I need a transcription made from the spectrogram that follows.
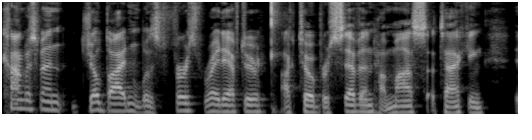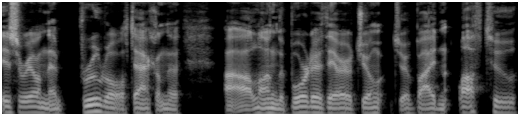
Congressman Joe Biden was first right after October 7, Hamas attacking Israel and that brutal attack on the uh, along the border there. Joe, Joe Biden off to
